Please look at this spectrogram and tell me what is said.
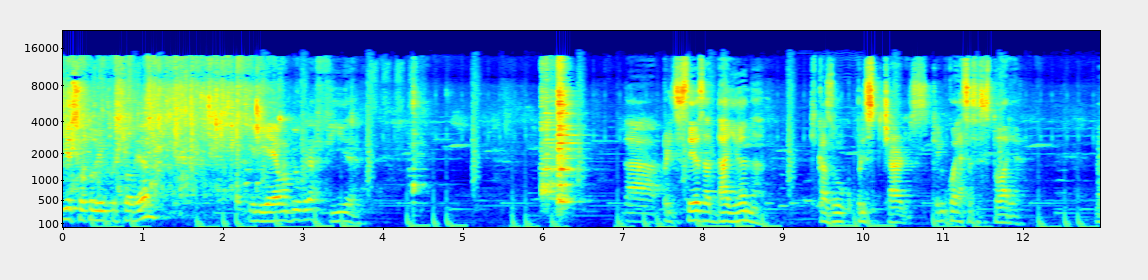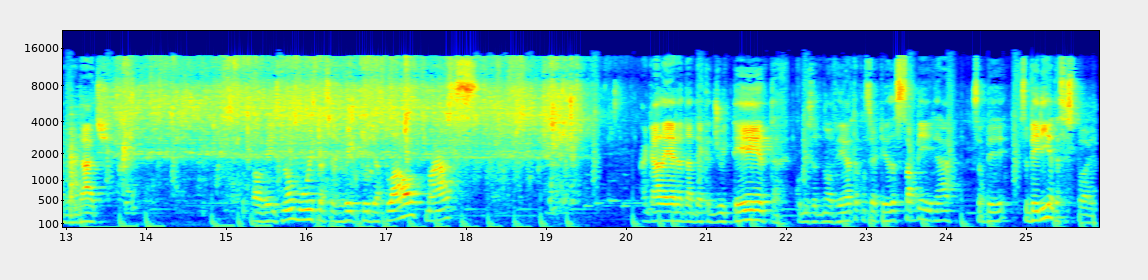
E esse outro livro que eu estou lendo, ele é uma biografia da princesa Diana, que casou com o príncipe Charles. Quem não conhece essa história? Na é verdade, Talvez não muito essa juventude atual, mas galera da década de 80, começo de 90, com certeza saberá, saber, saberia dessa história.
